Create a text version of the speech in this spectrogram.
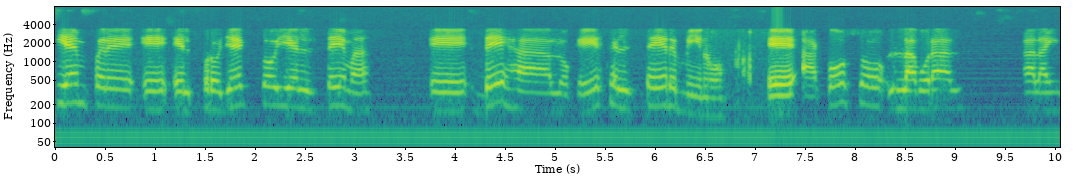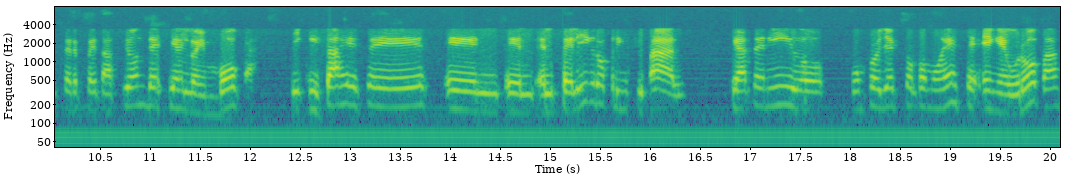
siempre eh, el proyecto y el tema eh, deja lo que es el término acoso laboral a la interpretación de quien lo invoca. Y quizás ese es el, el peligro principal que ha tenido un proyecto como este en Europa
